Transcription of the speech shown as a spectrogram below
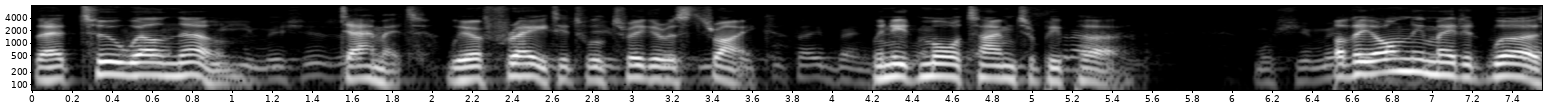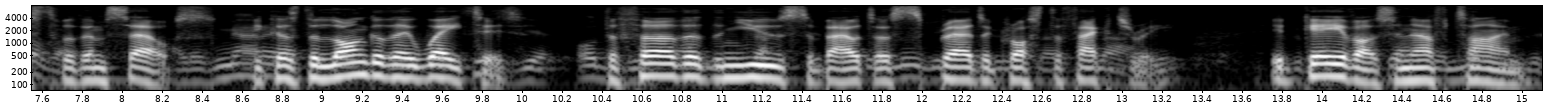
they're too well known. Boimy się, że Damn it, we're afraid it will trigger a strike. We need more time to prepare. Strajk. Musimy But they only made it worse for themselves, Ale w miarę because the longer they waited, the further the news about us spread across the factory. It gave us enough time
